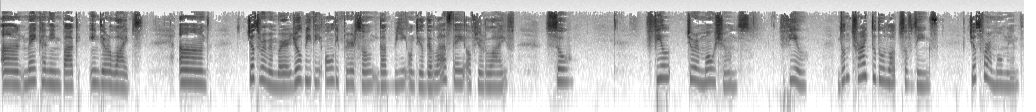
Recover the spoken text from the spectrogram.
and make an impact in their lives. And just remember, you'll be the only person that be until the last day of your life. So Feel your emotions. Feel. Don't try to do lots of things. Just for a moment,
